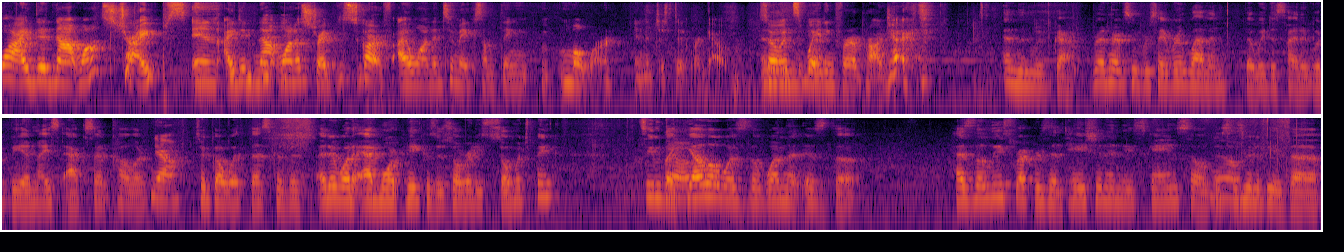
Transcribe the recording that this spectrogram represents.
Well, I did not want stripes, and I did not want a striped scarf. I wanted to make something more, and it just didn't work out. So it's we got- waiting for a project. And then we've got Red Heart Super Saver Lemon that we decided would be a nice accent color. Yeah. to go with this because I didn't want to add more pink because there's already so much pink. It seemed like Yeah. yellow was the one that is the has the least representation in these skeins. So this Yeah. is going to be the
